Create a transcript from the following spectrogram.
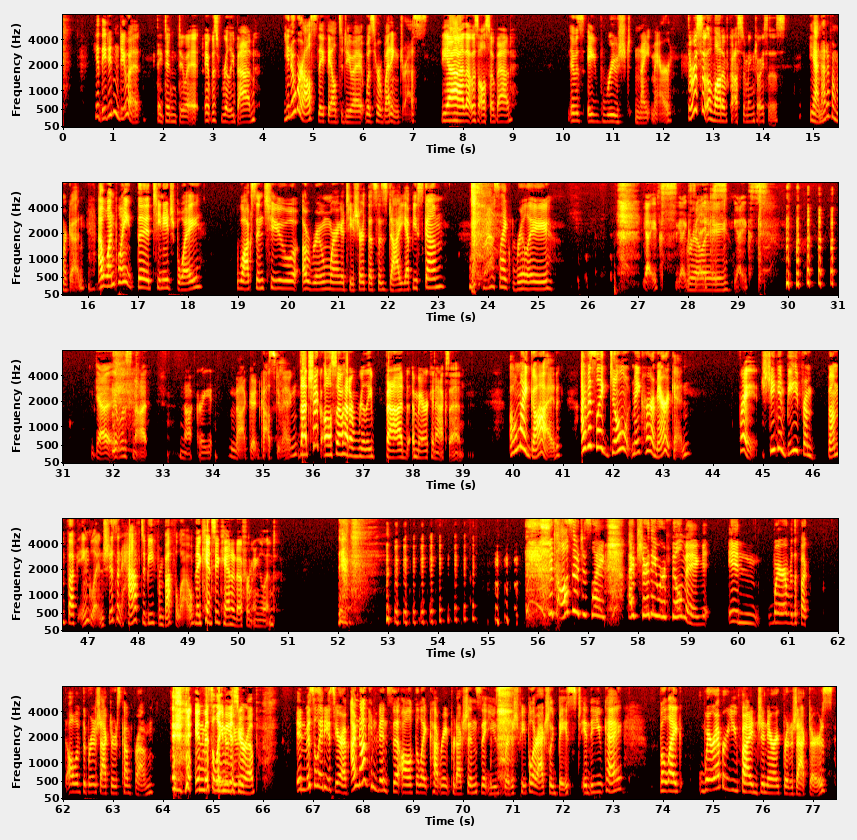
Yeah, they didn't do it. They didn't do it. It was really bad. You know where else they failed to do it was her wedding dress. Yeah, that was also bad. It was a ruched nightmare. There was a lot of costuming choices. Yeah, none of them were good. At one point, the teenage boy walks into a room wearing a t-shirt that says "Die Yuppie Scum." And I was like, really? Yikes! Yikes! Really? Yikes! Yikes! yeah, it was not not great. Not good costuming. That chick also had a really bad American accent. Oh my god. I was like, don't make her American. Right. She can be from bumfuck England. She doesn't have to be from Buffalo. They can't see Canada from England. it's also just like I'm sure they were filming in wherever the fuck all of the British actors come from. In miscellaneous doing- Europe. In miscellaneous Europe, I'm not convinced that all of the like cut rate productions that use British people are actually based in the UK. But like wherever you find generic British actors,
